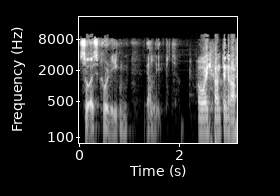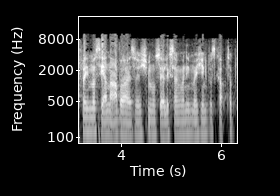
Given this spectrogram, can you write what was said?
so als Kollegen erlebt? Oh, ich fand den Rafa immer sehr nahbar. Also ich muss ehrlich sagen, wenn immer ich irgendwas gehabt habe,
